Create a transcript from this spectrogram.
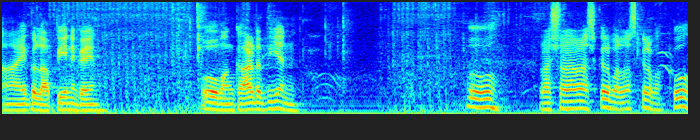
ඒක ලපියන කයෙන් ඕ මං කාට තියන්න. ඕ රශ රශ් කර බලස් කරප කෝ?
